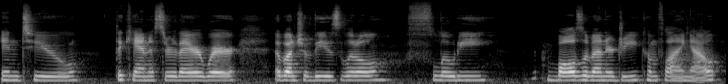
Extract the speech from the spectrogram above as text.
into the canister there where a bunch of these little floaty balls of energy come flying out.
